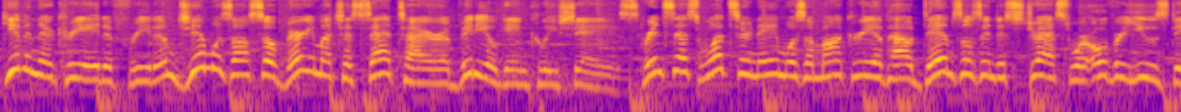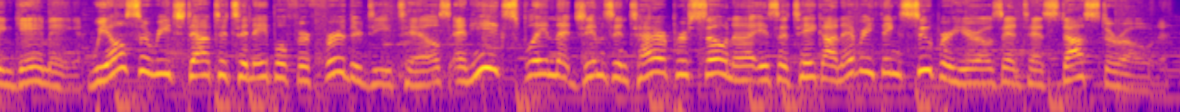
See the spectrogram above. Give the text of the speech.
Given their creative freedom, Jim was also very much a satire of video game cliches. Princess What's Her Name was a mockery of how damsels in distress were overused in gaming. We also reached out to TenNapel for further details, and he explained that Jim's entire persona is a take on everything superheroes and testosterone.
